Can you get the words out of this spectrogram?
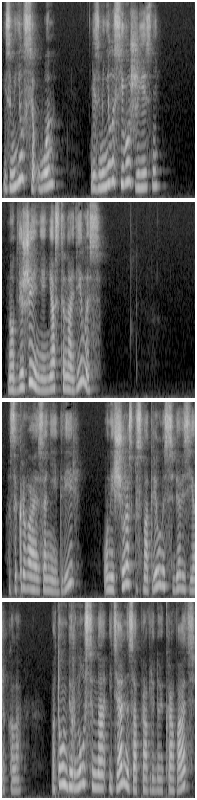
изменился он, изменилась его жизнь. Но движение не остановилось. Закрывая за ней дверь, он еще раз посмотрел на себя в зеркало. Потом обернулся на идеально заправленную кровать,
